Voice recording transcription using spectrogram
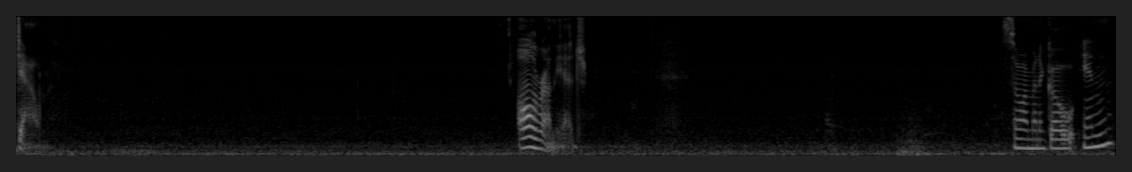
down. All around the edge. So I'm going to go in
